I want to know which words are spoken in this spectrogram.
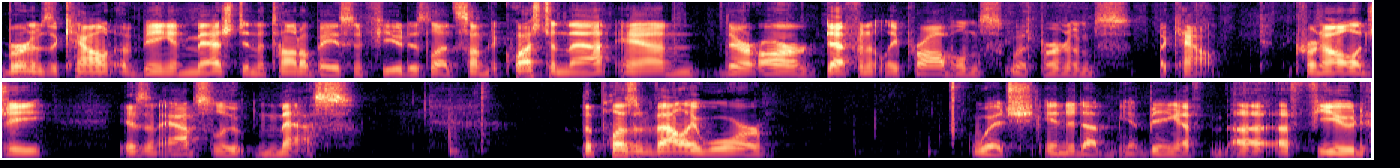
Burnham's account of being enmeshed in the Tonto Basin feud has led some to question that, and there are definitely problems with Burnham's account. The chronology is an absolute mess. The Pleasant Valley War, which ended up being a, a, a feud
